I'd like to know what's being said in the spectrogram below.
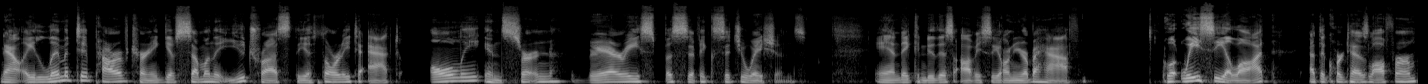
now a limited power of attorney gives someone that you trust the authority to act only in certain very specific situations. And they can do this obviously on your behalf. What we see a lot at the Cortez Law Firm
